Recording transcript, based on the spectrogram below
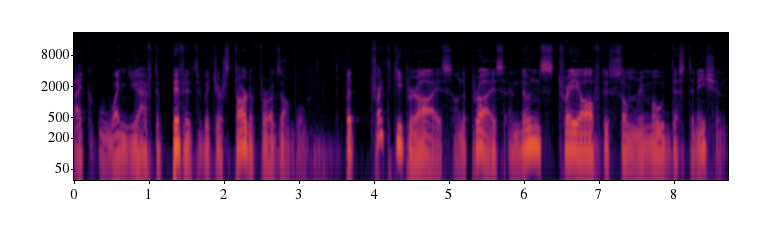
like when you have to pivot with your startup, for example. But try to keep your eyes on the prize and don't stray off to some remote destination.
